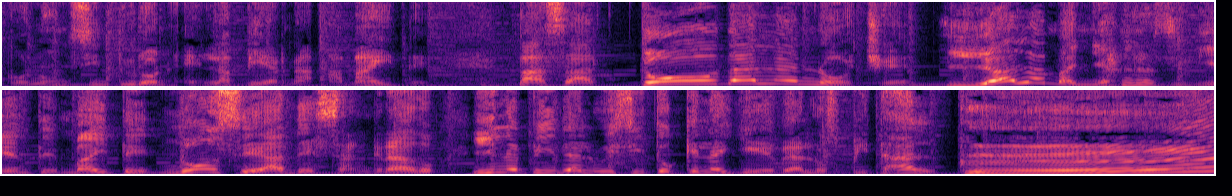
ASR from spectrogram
con un cinturón en la pierna a Maite pasa toda la noche y a la mañana siguiente Maite no se ha desangrado y le pide a Luisito que la lleve al hospital. ¿Qué?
